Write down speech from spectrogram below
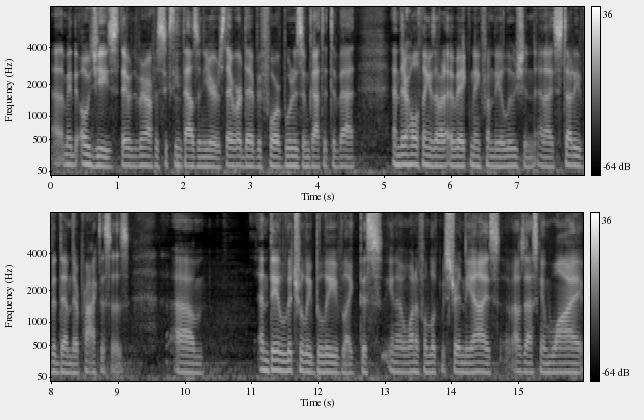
I mean, the OGs. They've been around for sixteen thousand years. They were there before Buddhism got to Tibet and their whole thing is about awakening from the illusion. And I studied with them their practices, um, and they literally believe like this. You know, one of them looked me straight in the eyes. I was asking why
